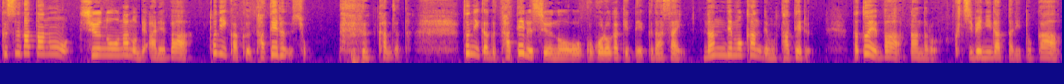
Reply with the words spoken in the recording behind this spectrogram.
クス型の収納なのであれば、とにかく立てる、しょ、噛んじゃった。とにかく立てる収納を心がけてください。何でもかんでも立てる。例えば、なんだろう、口紅だったりとか、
